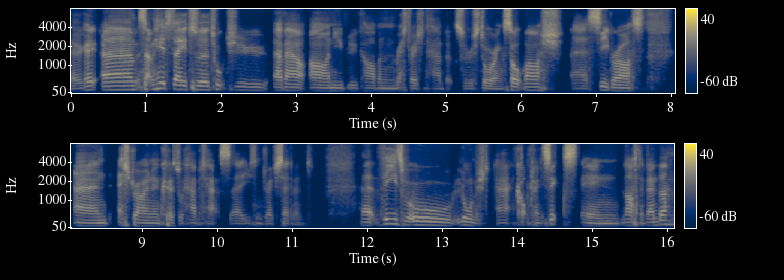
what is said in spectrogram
there we go. Um, so I'm here today to talk to you about our new blue carbon restoration handbooks for restoring salt marsh, uh, seagrass, and estuarine and coastal habitats uh, using dredge sediment. Uh, these were all launched at COP26 in last November,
